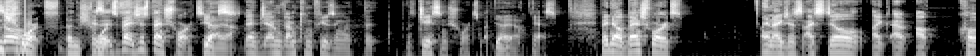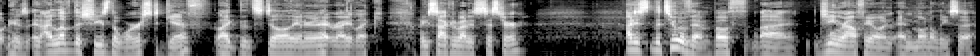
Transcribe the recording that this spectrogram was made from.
still- Schwartz. Ben Schwartz. It's, ben, it's just Ben Schwartz. Yeah, Yes. And I'm, I'm confusing with the with Jason Schwartzman. Yeah, yeah. Yes, but no, Ben Schwartz. And I just I still like I, I'll quote his. And I love the "she's the worst" gif like that's still on the internet, right? Like when he's talking about his sister. I just the two of them, both uh, Jean Ralphio and, and Mona Lisa,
